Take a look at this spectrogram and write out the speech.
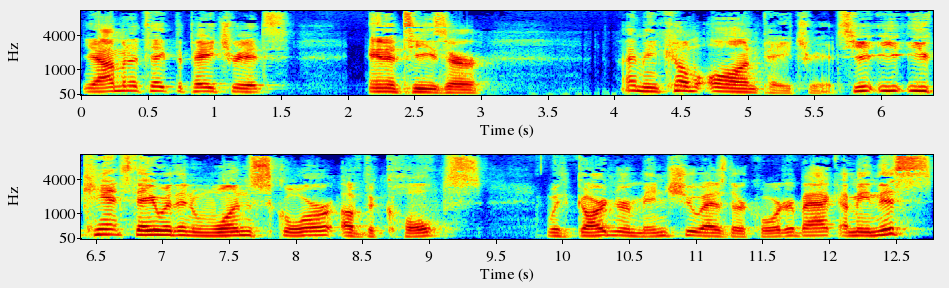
Yeah, I'm going to take the Patriots in a teaser. I mean, come on, Patriots. You, you, you can't stay within one score of the Colts with Gardner Minshew as their quarterback. I mean, this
